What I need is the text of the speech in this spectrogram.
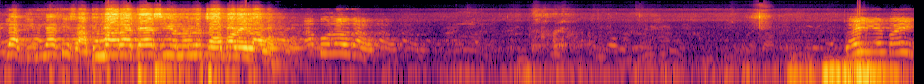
પેલા ગિરનાથી સાધુ મહારાજ આવ્યા છે એનો ચા બનાવી લાવો. બોલાવતા ભાઈ એ ભાઈ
